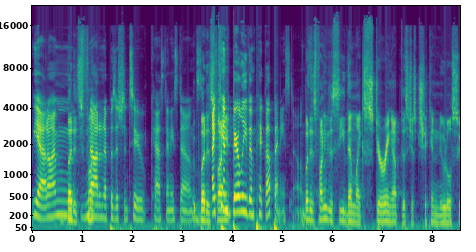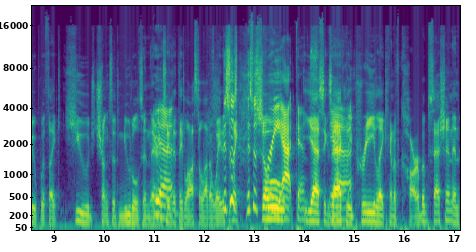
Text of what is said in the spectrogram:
yeah, no, I'm But it's fun- not in a position to cast any stones. But it's I funny- can barely even pick up any stones. But it's funny to see them like stirring up this just chicken noodle soup with like huge chunks of noodles in there and saying that they lost a lot of weight. This It's was- like this was so- pre-Atkins. Yes, exactly. Yeah. Pre like kind of carb obsession. And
